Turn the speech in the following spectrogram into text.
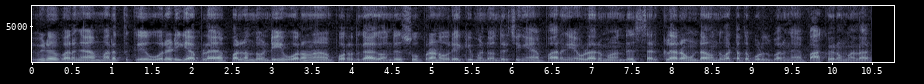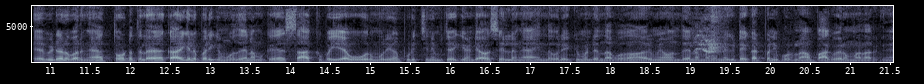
இந்த வீடியோவை பாருங்கள் மரத்துக்கு ஒரு அடி கேப்பில் பள்ளம் தோண்டி உரம் போடுறதுக்காக வந்து சூப்பரான ஒரு எக்யூப்மெண்ட் வந்துருச்சுங்க. பாருங்கள் எவ்வளோ அருமையாக வந்து சர்க்குலாக ரவுண்டாக வந்து வட்டத்தை போடுது பாருங்கள் பார்க்கவே ரொம்ப நல்லா வீடியோவில் பாருங்கள் தோட்டத்தில் காய்களை பறிக்கும் போது நமக்கு சாக்கு பைய ஒவ்வொரு முறையும் பிடிச்சி நிமித்தி வைக்க வேண்டிய அவசியம் இல்லைங்க. இந்த ஒரு எக்யூப்மெண்ட் இருந்தால் போதும். அருமையாக வந்து நம்ம நின்றுக்கிட்டே கட் பண்ணி போடலாம். பார்க்கவே ரொம்ப நல்லா இருக்குங்க.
